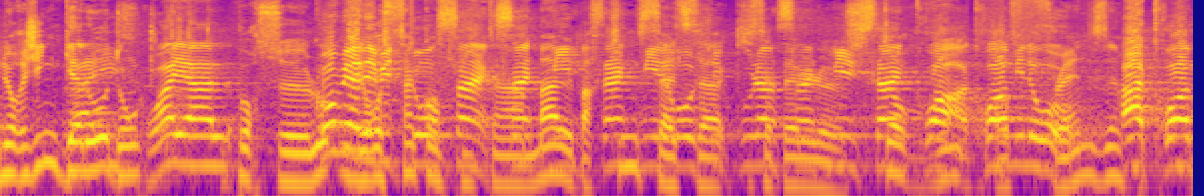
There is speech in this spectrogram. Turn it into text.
Une origine gallo donc Royal. pour ce lot Combien numéro débute-t-on 58, 5, un mâle par King Salsa qui s'appelle Story 3, 3000 of euros. Friends. À 3,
